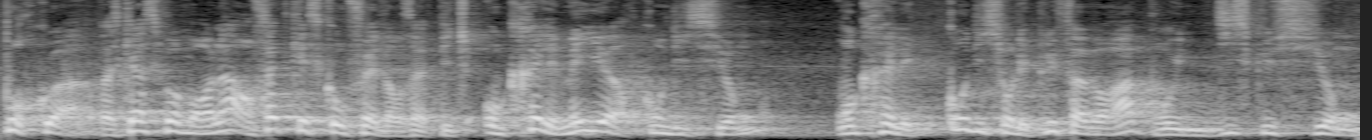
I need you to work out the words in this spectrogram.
Pourquoi? Parce qu'à ce moment-là, en fait, qu'est-ce qu'on fait dans un pitch? On crée les meilleures conditions, on crée les conditions les plus favorables pour une discussion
